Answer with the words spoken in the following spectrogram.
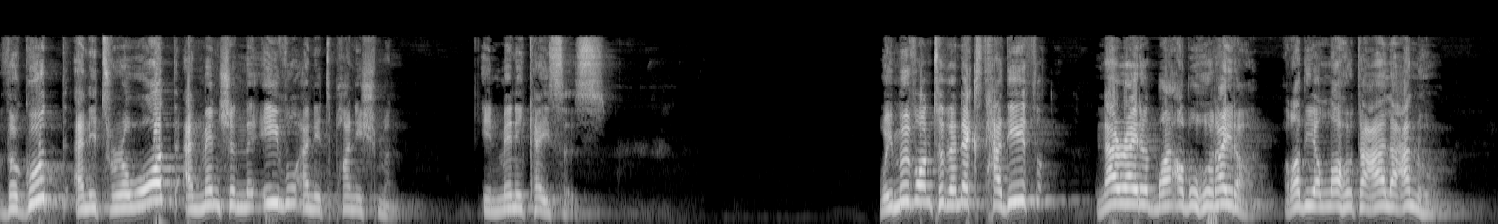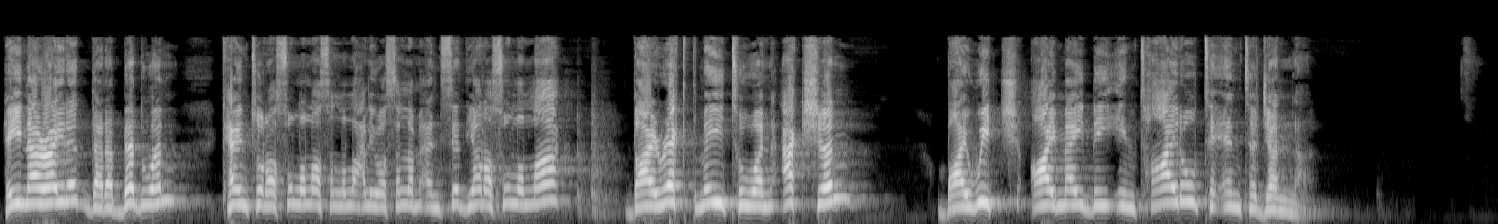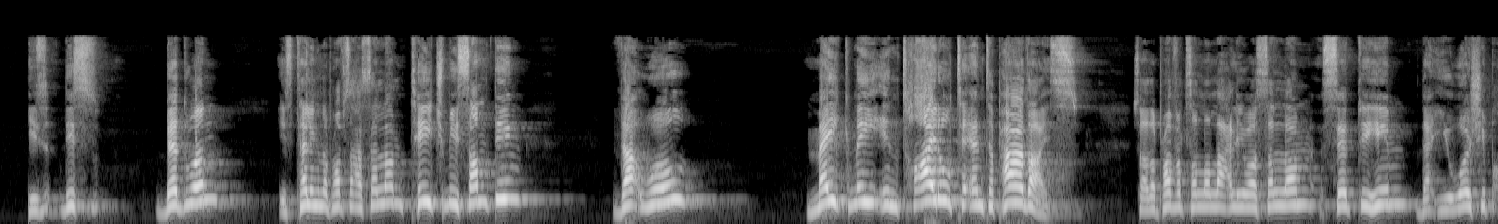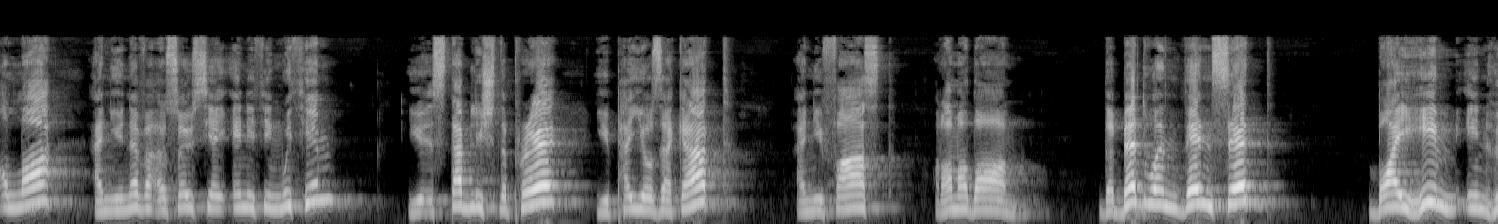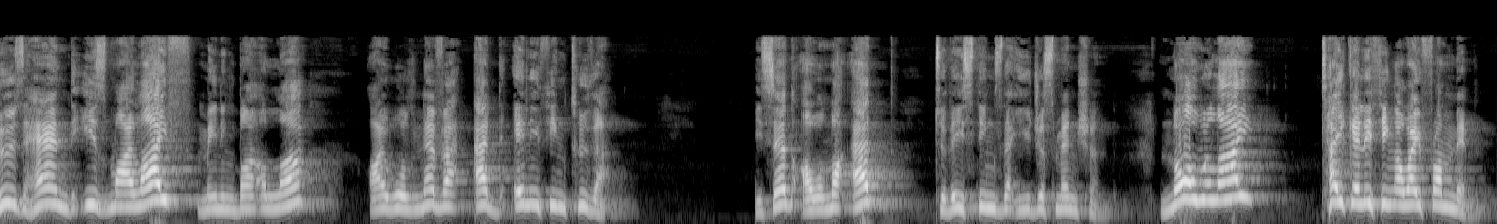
the good and its reward and mention the evil and its punishment in many cases. We move on to the next hadith narrated by Abu Huraira radiyallahu ta'ala anhu. He narrated that a Bedouin came to Rasulullah and said, Ya Rasulullah, direct me to an action by which I may be entitled to enter Jannah. He's, this Bedouin is telling the Prophet ﷺ, teach me something that will make me entitled to enter paradise. So the Prophet ﷺ said to him that you worship Allah and you never associate anything with Him. You establish the prayer, you pay your zakat, and you fast Ramadan. The Bedouin then said, by him in whose hand is my life, meaning by Allah, I will never add anything to that. He said, I will not add to these things that you just mentioned, nor will I take anything away from them.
